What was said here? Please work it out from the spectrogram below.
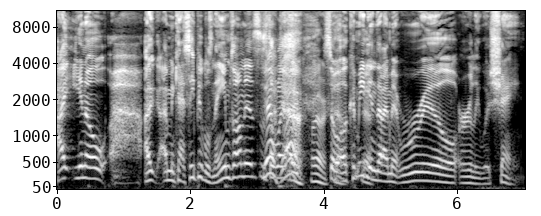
I you know, I I mean, can I say people's names on this and Yeah, stuff like yeah, that? whatever, So yeah, a comedian yeah. that I met real early was Shang.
